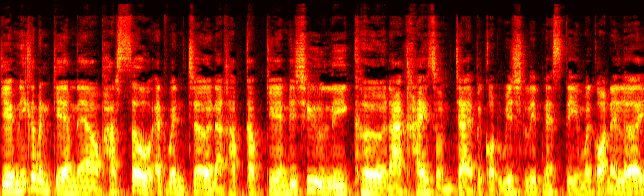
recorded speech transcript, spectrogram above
เกมนี้ก็เป็นเกมแนว Puzzle Adventure นะครับกับเกมที่ชื่อ Recur นะใครสนใจไปกด Wish List ใน Steam ไว้ก่อนได้เลย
